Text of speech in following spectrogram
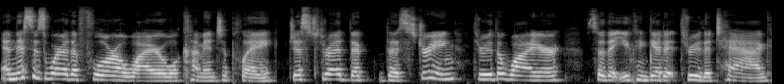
And this is where the floral wire will come into play. Just thread the, the string through the wire so that you can get it through the tag.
